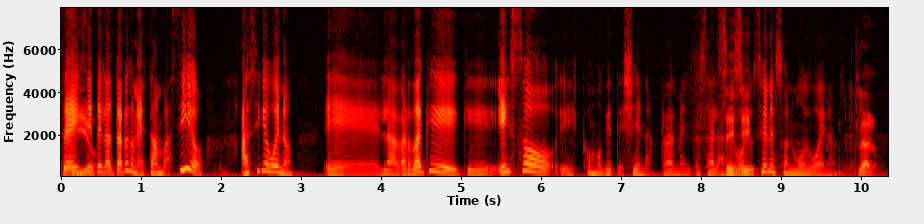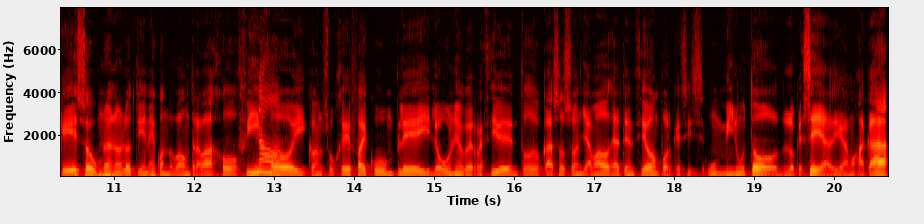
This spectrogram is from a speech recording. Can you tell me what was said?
6, 7 de la tarde cuando están vacíos. Así que bueno, eh, la verdad que, que, eso es como que te llena realmente. O sea, las devoluciones son muy buenas. Claro, que eso uno no lo tiene cuando va a un trabajo fijo y con su jefa y cumple y lo único que recibe en todo caso son llamados de atención porque si un minuto lo que sea, digamos. Acá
